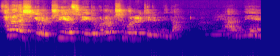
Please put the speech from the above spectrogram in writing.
살아가시기를 주 예수 이름으로 축원을 드립니다. 아멘.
